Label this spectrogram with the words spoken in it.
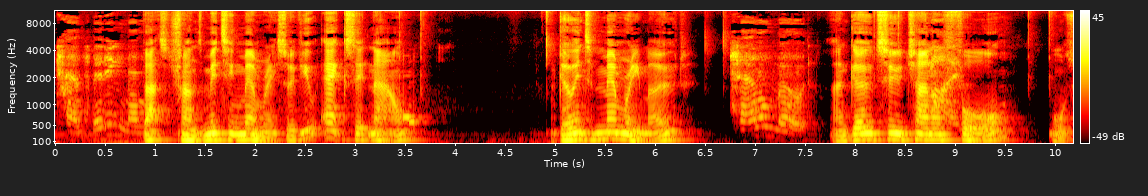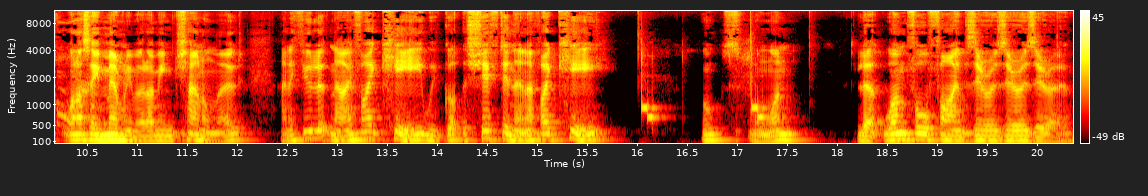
Transmitting memory. That's transmitting memory. So if you exit now, go into memory mode Channel mode. and go to channel Five. 4. Or when I say memory mode, I mean channel mode. And if you look now, if I key, we've got the shift in there. And if I key, oops, wrong one. Look, 145000. So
